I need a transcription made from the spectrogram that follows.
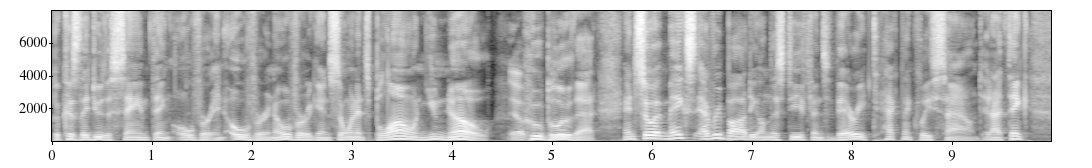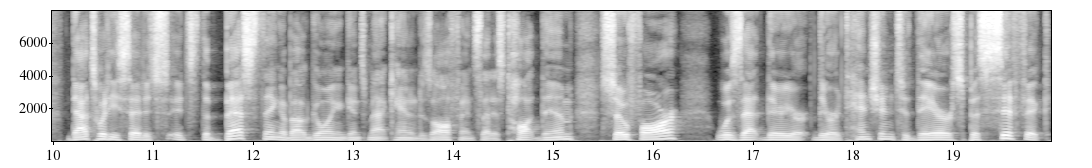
because they do the same thing over and over and over again. So when it's blown, you know Yep. who blew that. And so it makes everybody on this defense very technically sound. And I think that's what he said it's it's the best thing about going against Matt Canada's offense that has taught them so far was that their their attention to their specific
